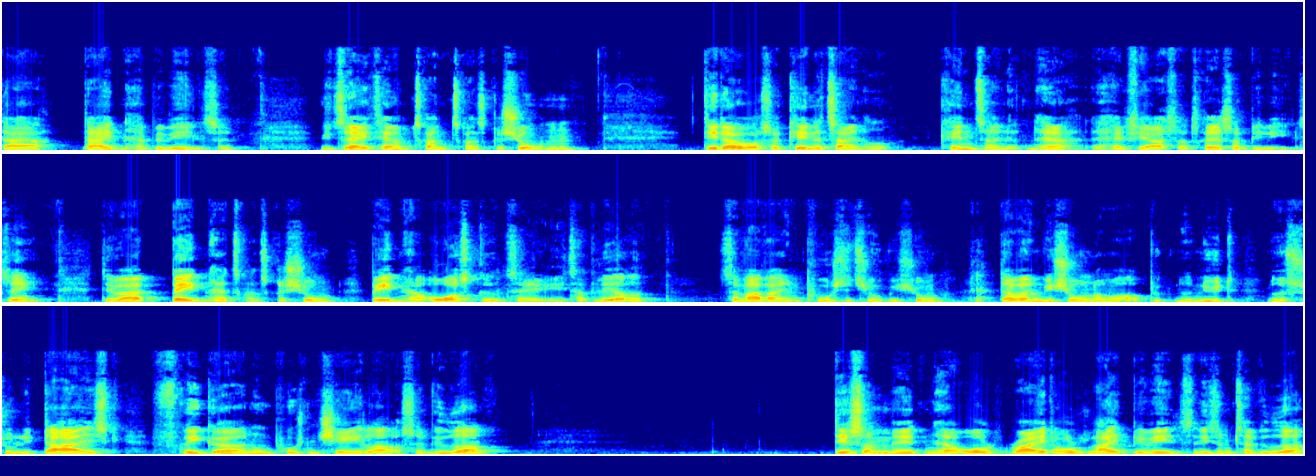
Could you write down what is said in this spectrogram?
der er, der er i den her bevægelse. Vi ikke her om trans- transgressionen. Det, der jo også kendetegnet, kendetegnet den her 70'er og 60'er bevægelse, ikke? det var, at bag den her transgression, bag den her overskridelse af etableret, så var der en positiv vision. Ja. Der var en vision om at bygge noget nyt, noget solidarisk, frigøre nogle potentialer osv. Det som øh, den her alt-right, alt-light bevægelse ligesom tager videre,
